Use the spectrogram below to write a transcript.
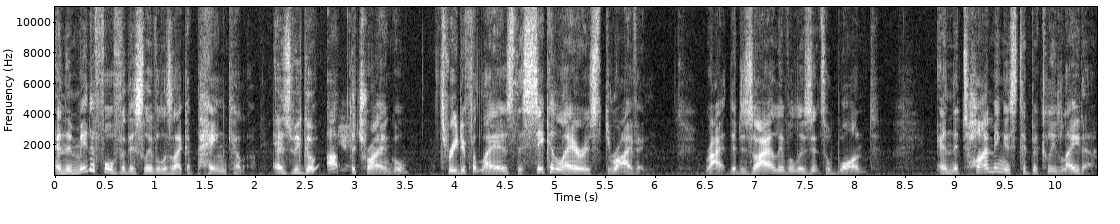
And the metaphor for this level is like a painkiller. As we go up the triangle, three different layers, the second layer is thriving right? The desire level is it's a want, and the timing is typically later,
